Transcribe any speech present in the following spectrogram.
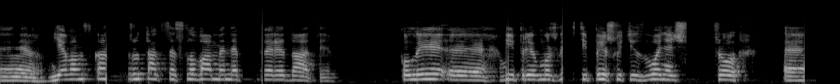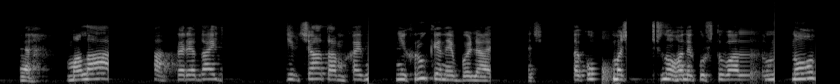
Е, я вам скажу так, це словами не передати. Коли е, при можливості пишуть і дзвонять, що е, мала, передай дівчатам, хай в них руки не болять. Такого смачного не куштували давно.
